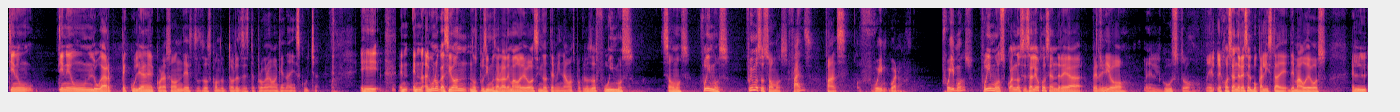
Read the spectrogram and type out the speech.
Tiene un, tiene un lugar peculiar en el corazón de estos dos conductores de este programa que nadie escucha. Eh, en, en alguna ocasión nos pusimos a hablar de Mago de Oz y no terminamos porque los dos fuimos, somos, fuimos, fuimos o somos ¿Fans? fans. Fui, bueno, fuimos. Fuimos. Cuando se salió José Andrea, perdió el gusto. El, el José Andrea es el vocalista de, de Mago de Oz. Él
